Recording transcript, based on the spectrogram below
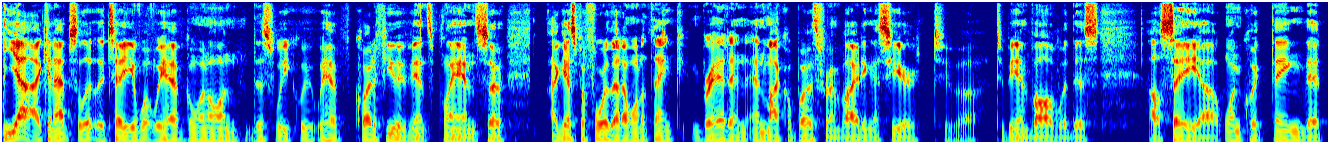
Yeah, I can absolutely tell you what we have going on this week. We, we have quite a few events planned. So I guess before that, I want to thank Brett and, and Michael both for inviting us here to, uh, to be involved with this. I'll say, uh, one quick thing that,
